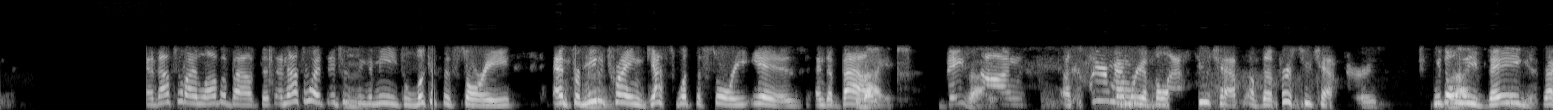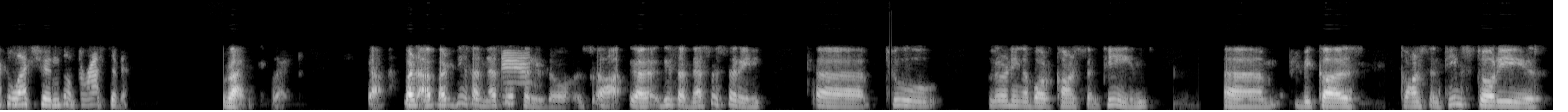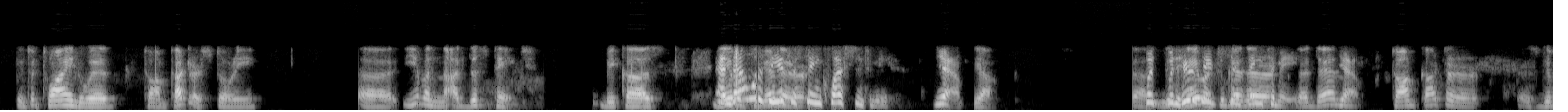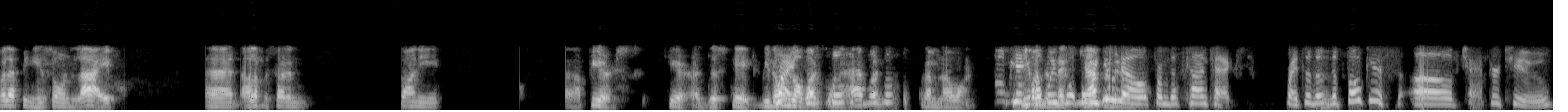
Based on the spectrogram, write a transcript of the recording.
And that's what I love about this. And that's why it's interesting to me to look at the story and for me to Mm. try and guess what the story is and about right. based right. on a clear memory of the last two chap of the first two chapters with only vague recollections of the rest of it. Right, right. Yeah, but uh, but these are necessary though. So, uh, uh, these are necessary uh, to learning about Constantine um, because Constantine's story is intertwined with Tom Cutter's story, uh, even at this stage, because And that was the interesting question to me. Yeah. Yeah. Uh, But- but here's the interesting thing to me. Then Yeah. Tom Cutter is developing his own life, and all of a sudden, Sonny uh, appears here at this stage. We don't right. know what's going to happen well, from now on. Okay, Even what we, what we chapter do we know know. from this context, right? So the, Hmm. the focus of chapter two,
